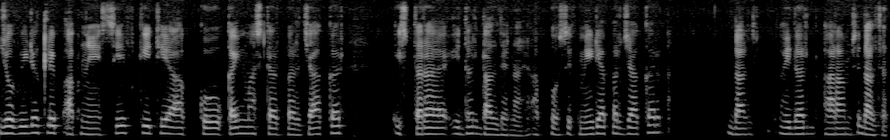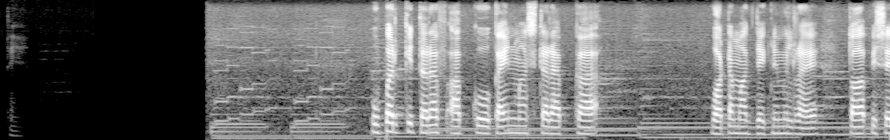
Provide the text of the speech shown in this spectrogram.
जो वीडियो क्लिप आपने सेव की थी, आपको काइन मास्टर पर जाकर इस तरह इधर डाल देना है। आपको सिर्फ़ मीडिया पर जाकर डाल, इधर आराम से डाल सकते हैं। ऊपर की तरफ़ आपको काइन मास्टर ऐप का वाटरमार्क देखने मिल रहा है तो आप इसे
